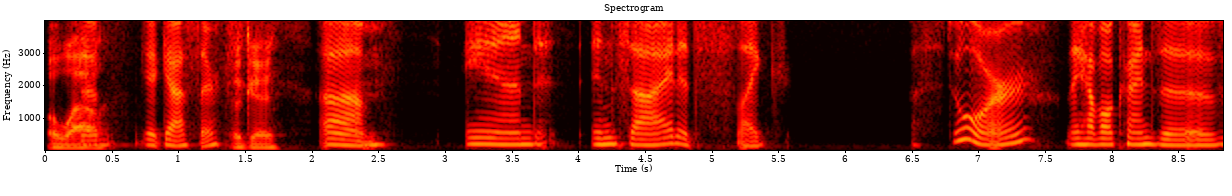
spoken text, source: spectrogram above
Oh, wow. to get gas there. Okay. And inside, it's like a store. They have all kinds of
